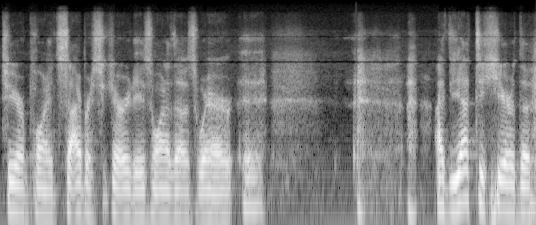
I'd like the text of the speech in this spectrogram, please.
to your point, cybersecurity is one of those where uh, I've yet to hear the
